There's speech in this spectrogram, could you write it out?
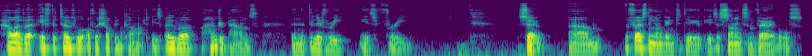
However, if the total of the shopping cart is over £100, then the delivery is free. So um, the first thing I'm going to do is assign some variables.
